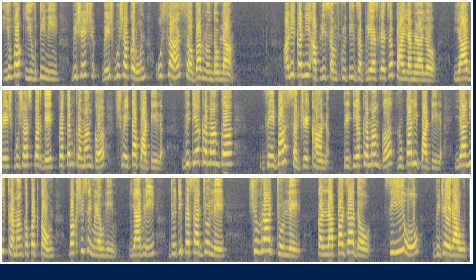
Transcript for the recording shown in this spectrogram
युवक युवतींनी विशेष वेशभूषा करून उत्साहात सहभाग नोंदवला. अनेकांनी आपली संस्कृती जपली असल्याचं पाहायला मिळालं. या वेशभूषा स्पर्धेत प्रथम क्रमांक श्वेता पाटील द्वितीय क्रमांक जेबा सर्जे खान तृतीय क्रमांक रुपाली पाटील यांनी क्रमांक पटकावून बक्षिसे मिळवली. यावेळी ज्योतिप्रसाद जोल्ले शिवराज जोल्ले कल्लाप्पा जाधव सीईओ विजय राऊत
